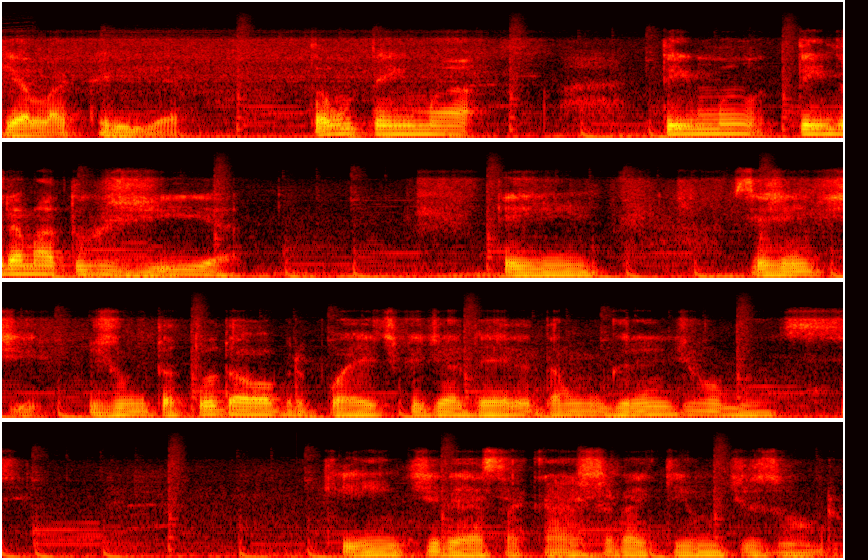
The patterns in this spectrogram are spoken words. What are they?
que ela cria. Então tem uma tem uma tem dramaturgia, tem Se a gente junta toda a obra poética de Adélia, dá um grande romance. Quem tiver essa caixa vai ter um tesouro.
